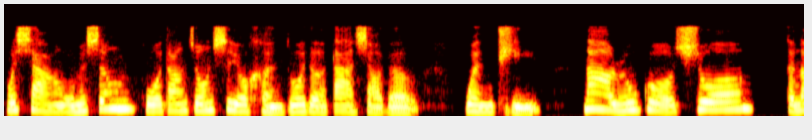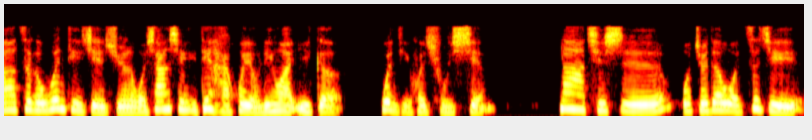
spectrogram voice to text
我想我们生活当中是有很多的大小的问题。那如果说，等到这个问题解决了，我相信一定还会有另外一个问题会出现。那其实我觉得我自己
